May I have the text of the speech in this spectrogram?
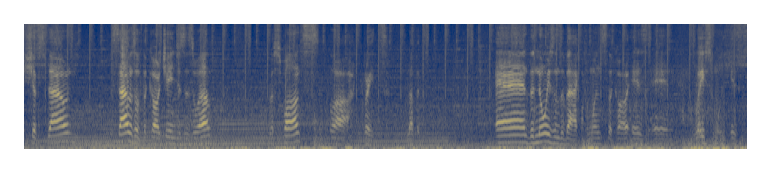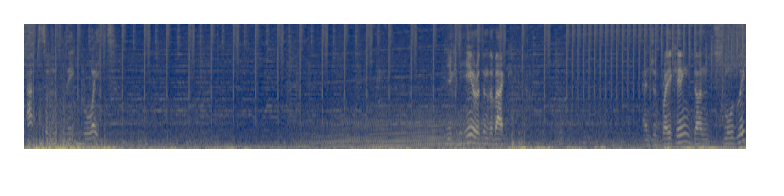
shifts down. The sounds of the car changes as well. Response? Ah great. Love it. And the noise in the back once the car is in race mode is absolutely great. You can hear it in the back engine braking done smoothly.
